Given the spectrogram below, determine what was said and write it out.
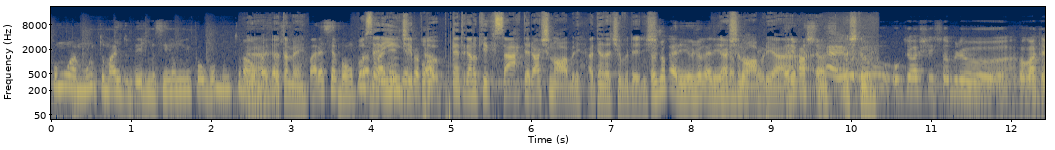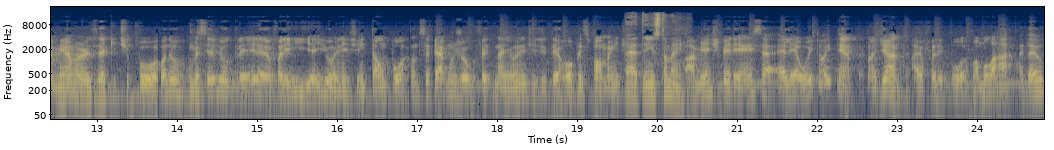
como é muito mais do mesmo, assim, não me empolgou muito, não. É, mas eu também. Parece ser bom. Por ser indie, por, por entrar no Kickstarter, eu acho nobre a tentativa deles. Eu jogaria, eu jogaria. Eu acho nobre a- Daria uma chance. É, eu, Acho eu- o que eu achei sobre o Forgotten Memories é que, tipo, quando eu comecei a ver o trailer, eu falei, ih, é Unity. Então, pô, quando você pega um jogo feito na Unity, de terror principalmente, É, tem isso também. a minha experiência, ela é 8 ou 80, não adianta. Aí eu falei, pô, vamos lá. Aí daí o,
